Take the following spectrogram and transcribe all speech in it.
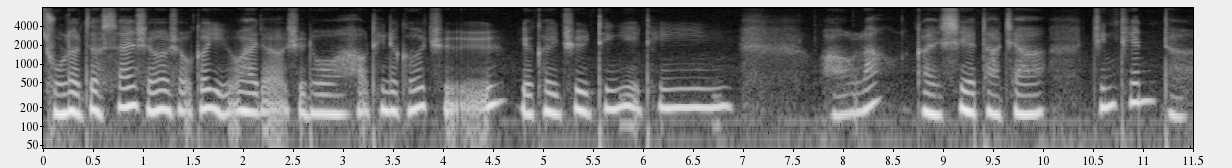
除了这三十二首歌以外的许多好听的歌曲，也可以去听一听。好啦，感谢大家今天的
